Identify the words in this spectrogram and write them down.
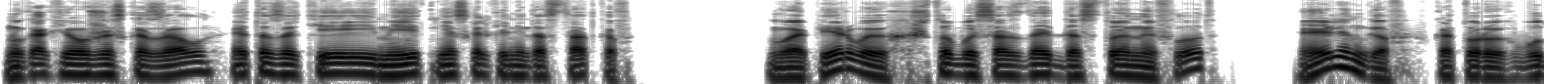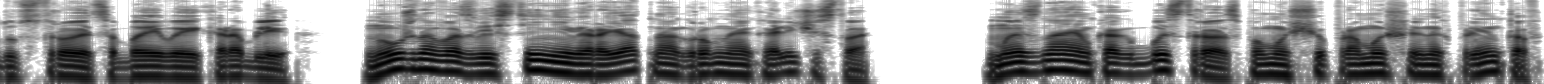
но, как я уже сказал, эта затея имеет несколько недостатков». Во-первых, чтобы создать достойный флот, эллингов, в которых будут строиться боевые корабли, нужно возвести невероятно огромное количество. Мы знаем, как быстро с помощью промышленных принтов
